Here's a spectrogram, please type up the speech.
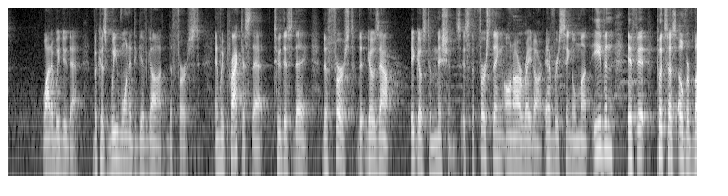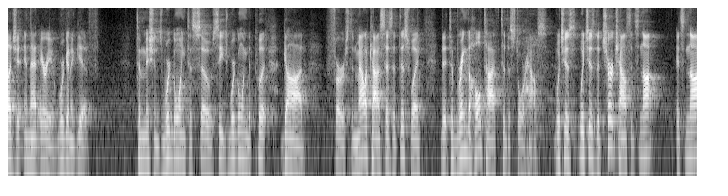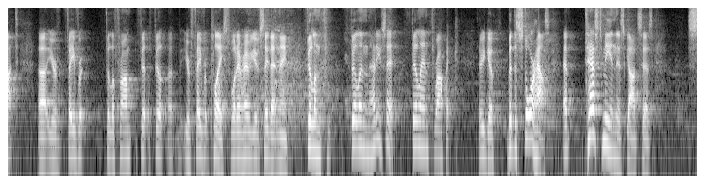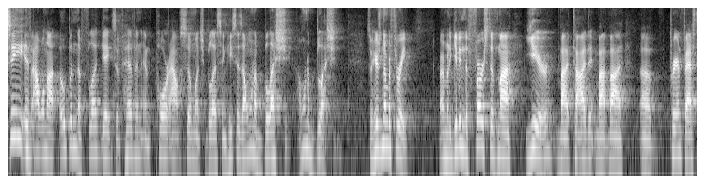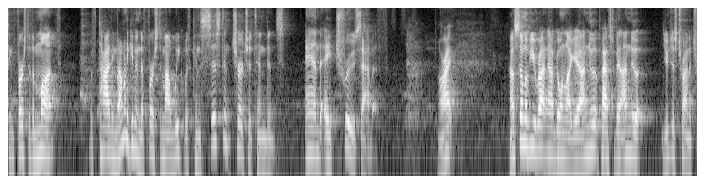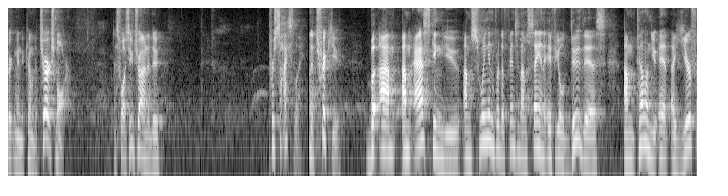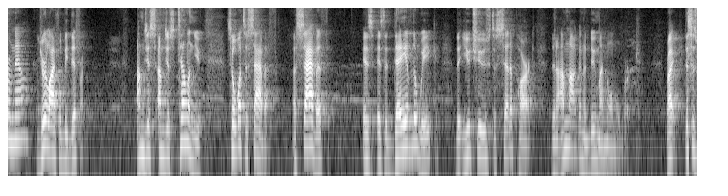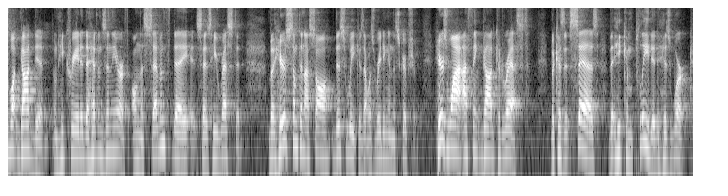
Why did we do that? Because we wanted to give God the first. And we practice that to this day. The first that goes out, it goes to missions. It's the first thing on our radar every single month. Even if it puts us over budget in that area, we're going to give to missions. We're going to sow seeds. We're going to put God first. And Malachi says it this way that to bring the whole tithe to the storehouse, which is, which is the church house. It's not, it's not uh, your favorite philanthrop, phil, phil, uh, your favorite place, whatever you say that name. Philanthrop, philin, how do you say it? Philanthropic. There you go. But the storehouse. Uh, test me in this, God says. See if I will not open the floodgates of heaven and pour out so much blessing. He says, I want to bless you. I want to bless you. So here's number three. I'm going to give him the first of my year by tithing, by, by uh, prayer and fasting, first of the month with tithing, but I'm going to give him the first of my week with consistent church attendance and a true Sabbath. All right? Now, some of you right now going like, yeah, I knew it, Pastor Ben. I knew it. You're just trying to trick me into coming to church more. That's what you're trying to do. Precisely. To trick you. But I'm, I'm asking you, I'm swinging for the fence and I'm saying if you'll do this, I'm telling you, in a year from now, your life will be different. I'm just, I'm just telling you. So, what's a Sabbath? A Sabbath is, is a day of the week that you choose to set apart that I'm not going to do my normal. Right? This is what God did when He created the heavens and the earth. On the seventh day, it says He rested. But here's something I saw this week as I was reading in the scripture. Here's why I think God could rest because it says that he completed his work.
